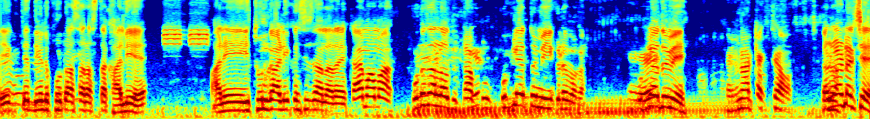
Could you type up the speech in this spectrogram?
एक ते दीड फूट असा रस्ता खाली आहे. आणि इथून गाडी कशी जाणार आहे? काय मामा कुठे चालला होता? कुठले तुम्ही इकडे बघा? कुठले आहे तुम्ही? कर्नाटकचा कर्नाटकचे?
